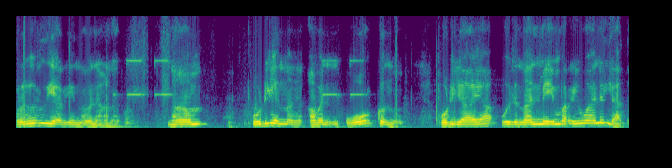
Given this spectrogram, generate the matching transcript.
പ്രകൃതി അറിയുന്നവനാണ്. നാം പൊടിയെന്ന് അവൻ ഓർക്കുന്നു. പൊടിയായ ഒരു നന്മയും പറയുവാനില്ലാത്ത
